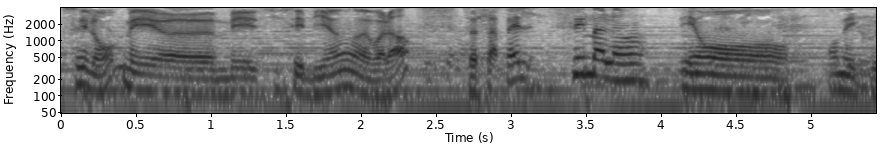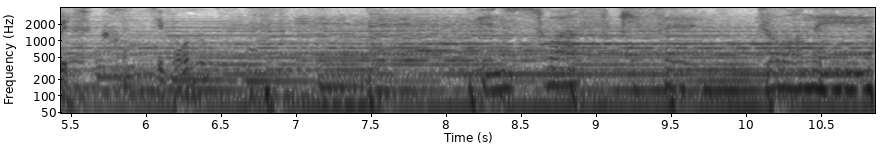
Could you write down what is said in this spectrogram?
c'est long, mais, euh, mais si c'est bien, euh, voilà. Ça s'appelle C'est malin et on, on écoute. C'est pour nous. Une soif qui fait tourner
